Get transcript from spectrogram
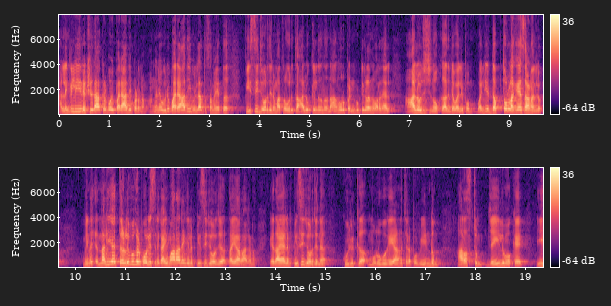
അല്ലെങ്കിൽ ഈ രക്ഷിതാക്കൾ പോയി പരാതിപ്പെടണം. അങ്ങനെ ഒരു പരാതിയുമില്ലാത്ത സമയത്ത് പി സി ജോർജിന് മാത്രം ഒരു താലൂക്കിൽ നിന്ന് നാനൂറ് പെൺകുട്ടികൾ എന്ന് പറഞ്ഞാൽ ആലോചിച്ച് നോക്കുക അതിന്റെ വലിപ്പം. വലിയ ഡെപ്തുള്ള കേസാണല്ലോ മീന എന്നാൽ ഈ തെളിവുകൾ പോലീസിന് കൈമാറാനെങ്കിലും പി സി ജോർജ് തയ്യാറാകണം. ഏതായാലും പി സി ജോർജിന് കുരുക്ക് മുറുകുകയാണ്. ചിലപ്പോൾ വീണ്ടും അറസ്റ്റും ജയിലുമൊക്കെ ഈ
